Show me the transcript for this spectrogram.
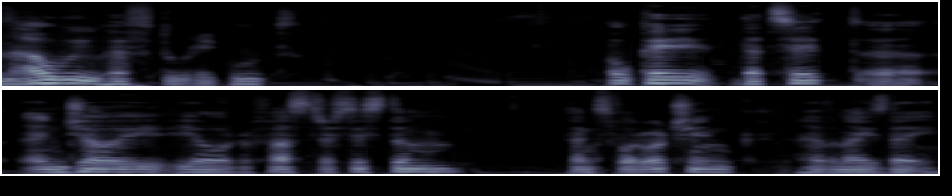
Now we have to reboot. Okay, that's it. Uh, enjoy your faster system. Thanks for watching. Have a nice day.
